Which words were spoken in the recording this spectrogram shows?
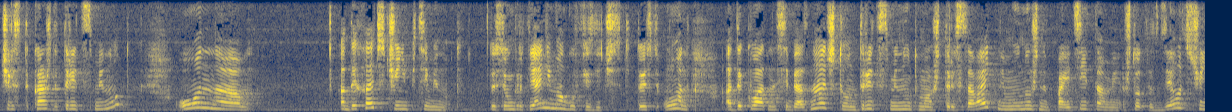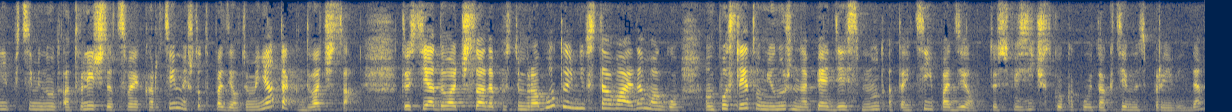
через каждые 30 минут он э, отдыхает в течение 5 минут. То есть он говорит, я не могу физически. То есть он адекватно себя знает, что он 30 минут может рисовать, но ему нужно пойти там что-то сделать в течение 5 минут, отвлечься от своей картины и что-то поделать. У меня так 2 часа. То есть я 2 часа, допустим, работаю, не вставая, да, могу. Но после этого мне нужно на 5-10 минут отойти и поделать. То есть физическую какую-то активность проявить, да?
